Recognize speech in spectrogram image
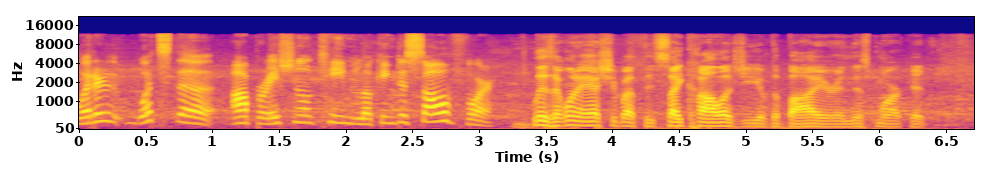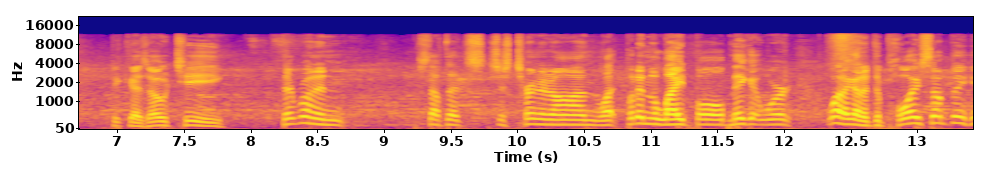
what are, what's the operational team looking to solve for? Liz, I want to ask you about the psychology of the buyer in this market, because OT, they're running stuff that's just turn it on, put in a light bulb, make it work. What, I got to deploy something?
